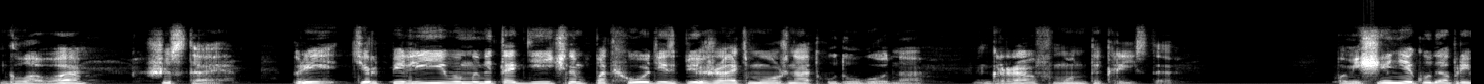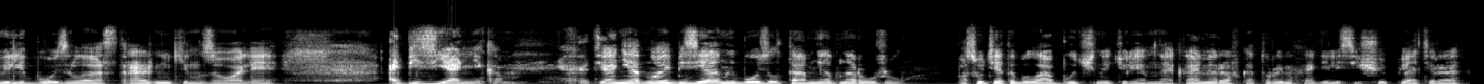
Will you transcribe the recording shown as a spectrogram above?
Глава шестая. При терпеливом и методичном подходе сбежать можно откуда угодно. Граф Монте-Кристо. Помещение, куда привели Бозела, стражники называли обезьянником. Хотя ни одной обезьяны Бозел там не обнаружил. По сути, это была обычная тюремная камера, в которой находились еще пятеро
